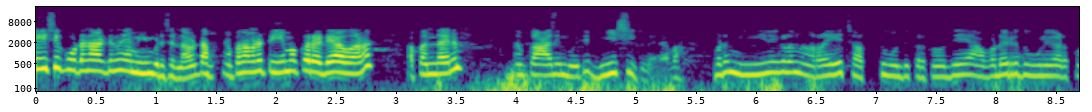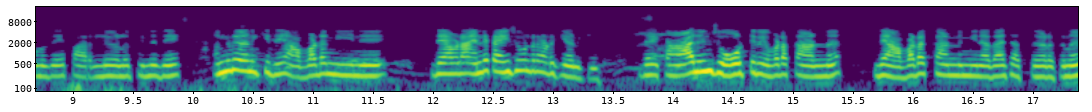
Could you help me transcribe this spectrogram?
വീശി കുട്ടനാട്ടിൽ നിന്ന് ഞാൻ മീൻ പിടിച്ചിട്ടുണ്ടാവും കേട്ടോ. അപ്പോൾ നമ്മുടെ ടീമൊക്കെ റെഡി ആവുകയാണ്. അപ്പോൾ എന്തായാലും നമുക്ക് ആദ്യം പോയിട്ട് വീശിക്ക് വരാം. ഇവിടെ മീനുകൾ നിറയെ ചത്തു പൊന്തി കിടക്കുന്നു. ദേ അവിടെ ഒരു തൂളി കിടക്കുന്നു. ദേ പരലുകൾ. പിന്നെ ദേ അങ്ങോട്ട് കാണിക്കും. അവിടെ മീന്. ദേ അവിടെ എന്റെ കൈ ചൂണ്ടൻ അവിടെ കാണിക്കും ഇതേ കാലും ചോട്ടിൽ ഇവിടെ കാണുന്ന ഇതേ അവിടെ കാണുന്ന മീൻ അതാ ചത്ത് കിടക്കണ്.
